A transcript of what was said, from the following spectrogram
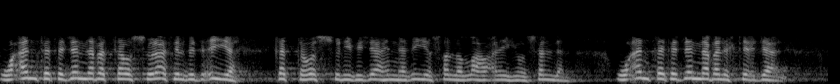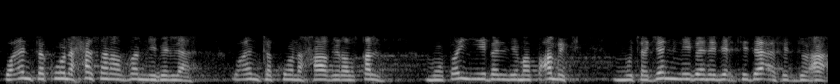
وأن تتجنب التوسلات البدعية كالتوسل بجاه النبي صلى الله عليه وسلم. وأن تتجنب الاستعجال. وأن تكون حسن الظن بالله. وأن تكون حاضر القلب. مطيبا لمطعمك. متجنبا الاعتداء في الدعاء.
